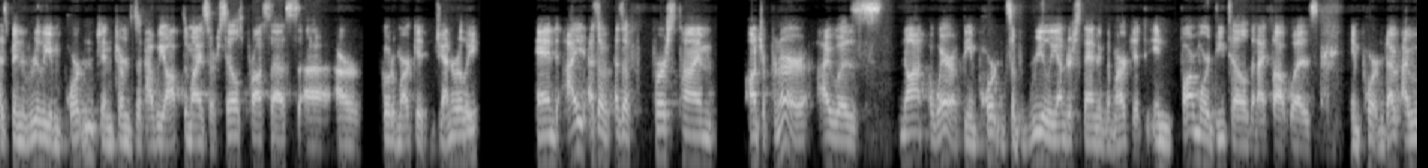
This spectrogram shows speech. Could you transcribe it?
has been really important in terms of how we optimize our sales process, uh, our go to market generally. And I, as a as a first time entrepreneur, I was not aware of the importance of really understanding the market in far more detail than I thought was important. I,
